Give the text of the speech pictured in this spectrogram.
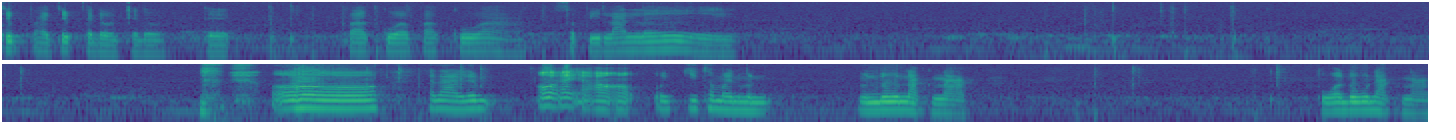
จิบอาจิบกระโดดกระโดดเด็ดปลากลัวปลากลัวสปีดลันเลยอ๋อขนาดเล่มอ๋อไอเอาเอาเมื่อกี้ทำไมมันมันดูหนักหนักตัวดูหนักหนัก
